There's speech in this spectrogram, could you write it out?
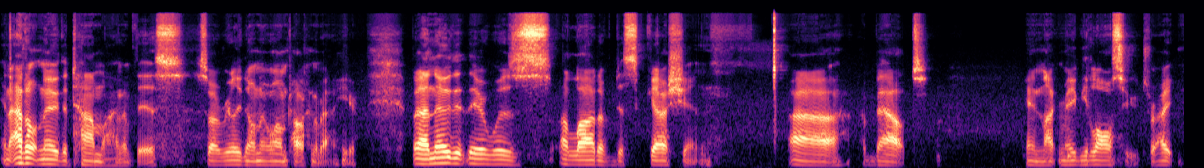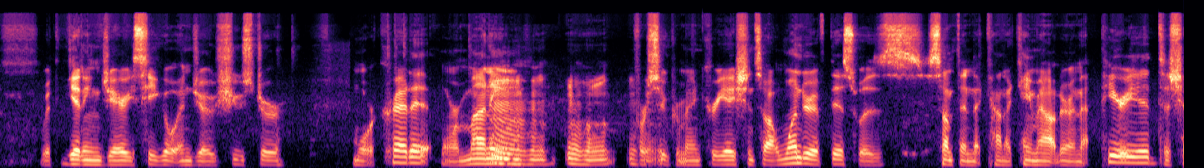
and I don't know the timeline of this, so I really don't know what I'm talking about here. But I know that there was a lot of discussion uh, about, and like maybe lawsuits, right? With getting Jerry Siegel and Joe Shuster more credit, more money mm-hmm, mm-hmm, for mm-hmm. Superman creation. So I wonder if this was something that kind of came out during that period to sh-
